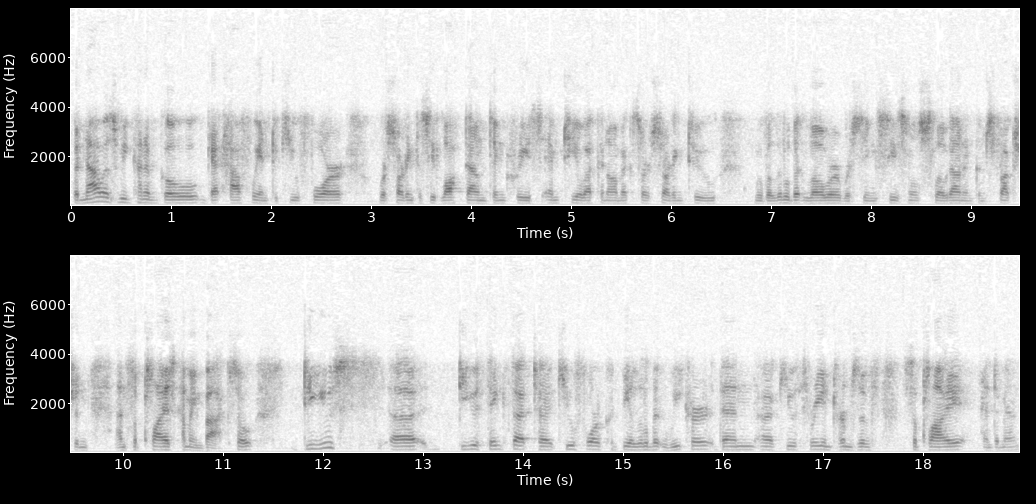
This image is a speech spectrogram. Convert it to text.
But now as we kind of go get halfway into Q4, we're starting to see lockdowns increase. MTO economics are starting to move a little bit lower. We're seeing seasonal slowdown in construction and supply is coming back. So do you uh, do you think that uh, Q4 could be a little bit weaker than uh, Q3 in terms of supply and demand?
